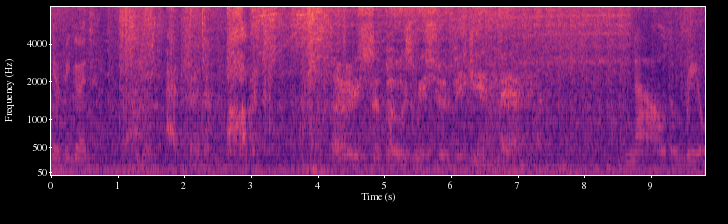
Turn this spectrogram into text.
Can't be good. Advent Hobbit. I suppose we should begin then. Now the real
